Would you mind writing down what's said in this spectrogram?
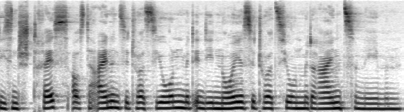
diesen Stress aus der einen Situation mit in die neue Situation mit reinzunehmen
